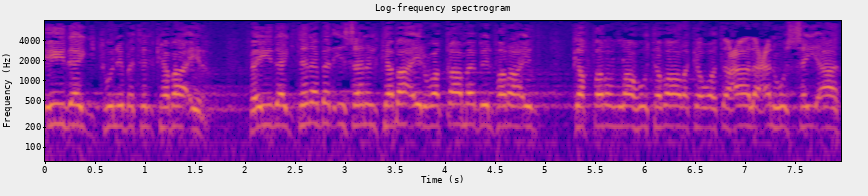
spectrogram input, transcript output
إذا اجتنبت الكبائر فإذا اجتنب الإنسان الكبائر وقام بالفرائض كفر الله تبارك وتعالى عنه السيئات.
